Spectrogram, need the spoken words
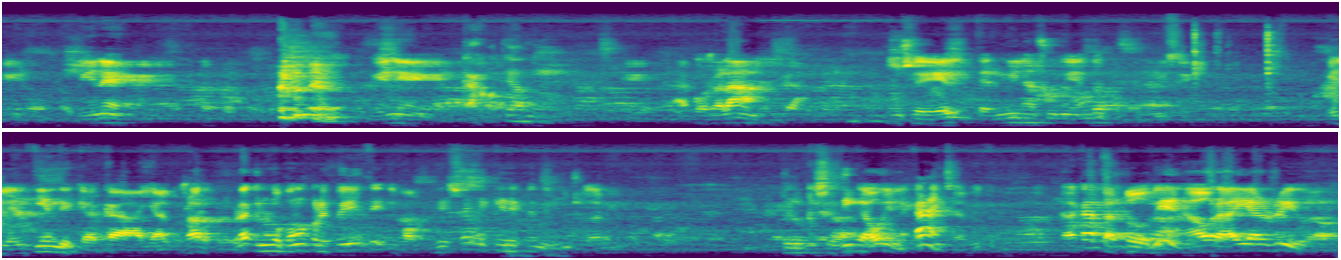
y lo, lo viene, lo, lo viene Cajoteando. eh, acorralando, digamos. Entonces él termina subiendo porque dice, él entiende que acá hay algo raro, pero la verdad que no lo conozco el expediente y va, ¿sabes de qué depende mucho, Daniel? De lo que se diga hoy en la cancha, ¿viste? Acá está todo bien, ahora ahí arriba,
